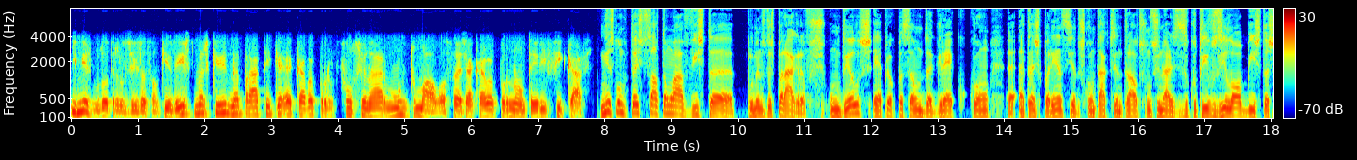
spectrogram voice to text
e mesmo de outra legislação que existe, mas que na prática acaba por funcionar muito mal, ou seja, acaba por não ter eficácia. Nesse longo texto saltam à vista pelo menos dois parágrafos. Um deles é a preocupação da Greco com eh, a transparência dos contactos entre altos funcionários executivos e lobistas.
